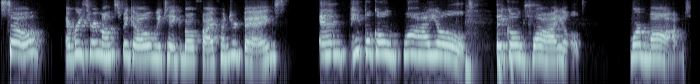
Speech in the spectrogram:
So every three months we go and we take about 500 bags, and people go wild. They go wild. We're mobbed.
